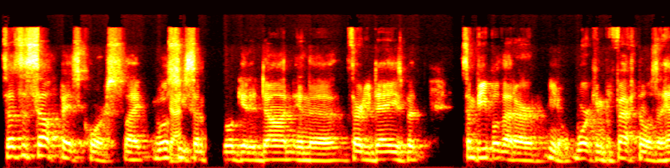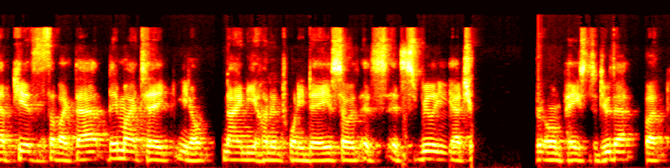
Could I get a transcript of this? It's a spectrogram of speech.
So it's a self-paced course. Like we'll okay. see some people get it done in the 30 days, but some people that are, you know, working professionals and have kids and stuff like that, they might take, you know, 90, 120 days. So it's it's really at your your own pace to do that. But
